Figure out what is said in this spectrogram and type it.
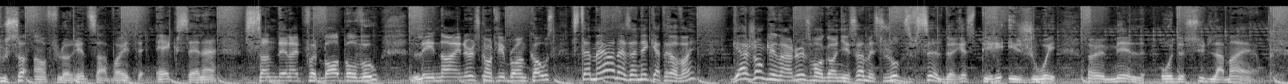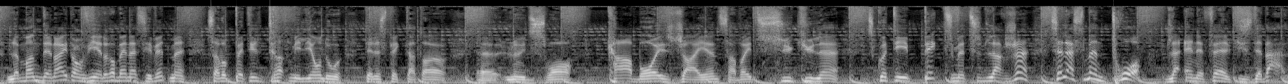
Tout ça en Floride, ça va être excellent. Sunday Night Football pour vous. Les Niners contre les Broncos. C'était meilleur dans les années 80. Gageons que les Niners vont gagner ça, mais c'est toujours difficile de respirer et jouer un mille au-dessus de la mer. Le Monday Night, on reviendra bien assez vite, mais ça va péter le 30 millions de téléspectateurs euh, lundi soir. Cowboys Giants, ça va être succulent. C'est quoi tes pics? Tu mets-tu de l'argent? C'est la semaine 3 de la NFL qui se déballe.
